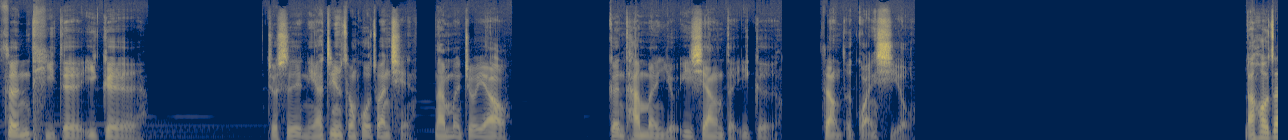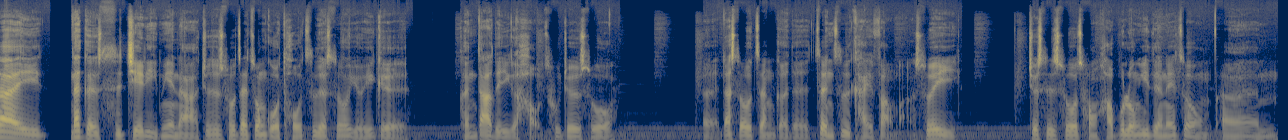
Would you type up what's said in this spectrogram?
整体的一个，就是你要进入中国赚钱，那么就要跟他们有一项的一个这样的关系哦。然后在那个时节里面啊，就是说在中国投资的时候有一个。很大的一个好处就是说，呃，那时候整个的政治开放嘛，所以就是说，从好不容易的那种，嗯、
